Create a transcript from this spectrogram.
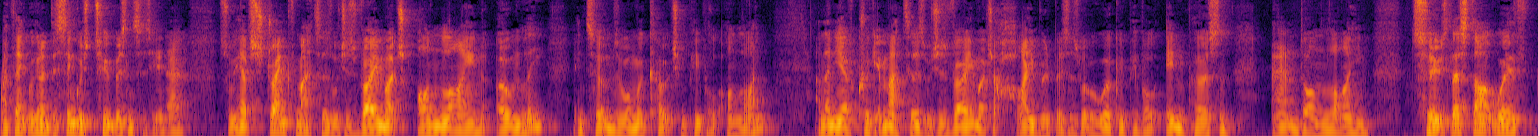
I think we're going to distinguish two businesses here now. So we have Strength Matters, which is very much online only in terms of when we're coaching people online. And then you have Cricket Matters, which is very much a hybrid business where we're working with people in person and online too. So let's start with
